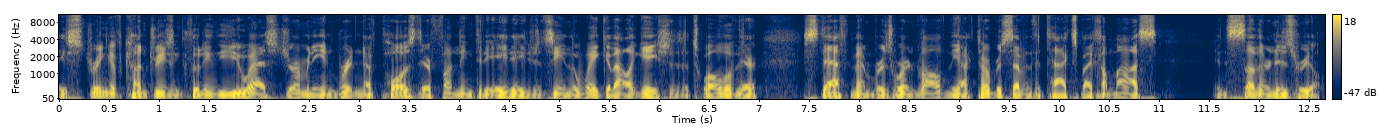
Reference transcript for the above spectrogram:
A string of countries, including the U.S., Germany, and Britain, have paused their funding to the aid agency in the wake of allegations that 12 of their staff members were involved in the October 7th attacks by Hamas in southern Israel.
